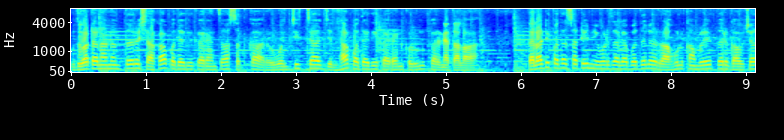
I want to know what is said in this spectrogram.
उद्घाटनानंतर शाखा पदाधिकाऱ्यांचा सत्कार वंचितच्या जिल्हा पदाधिकाऱ्यांकडून करण्यात आला. तलाठी पदासाठी निवड झाल्याबद्दल राहुल कांबळे तर गावच्या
